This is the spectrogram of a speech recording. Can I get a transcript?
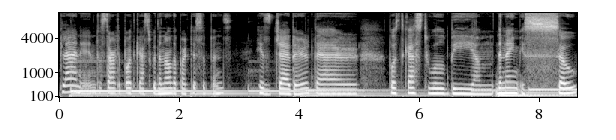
planning to start a podcast with another participant. He's Jaber. They're podcast will be um, the name is so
